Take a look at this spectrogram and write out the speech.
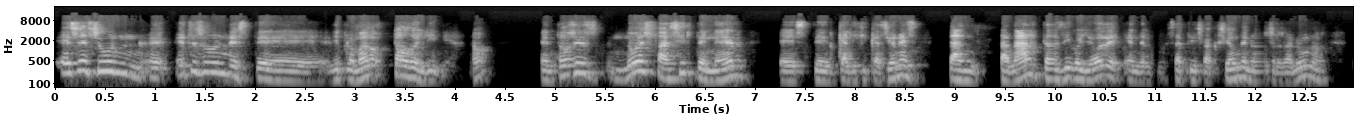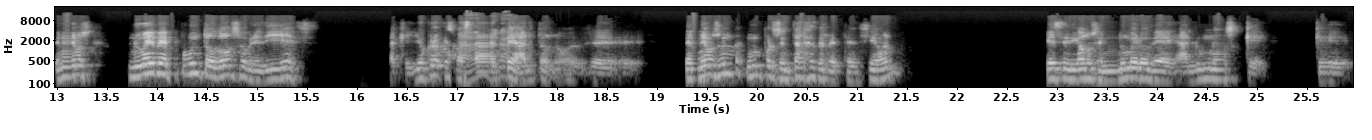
Ese es un, eh, este es un este, diplomado todo en línea, ¿no? Entonces, no es fácil tener este, calificaciones tan, tan altas, digo yo, de, en la satisfacción de nuestros alumnos. Tenemos 9.2 sobre 10, que yo creo que es ah, bastante alto, ¿no? Eh, tenemos un, un, porcentaje de retención, que es, digamos, el número de alumnos que que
